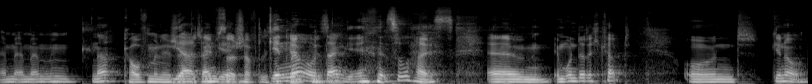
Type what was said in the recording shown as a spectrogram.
MMM, na? Kaufmännische, ja, betriebswirtschaftliche Genau, Kenntnisse. danke, so heißt es. Ähm, Im Unterricht gehabt. Und genau,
